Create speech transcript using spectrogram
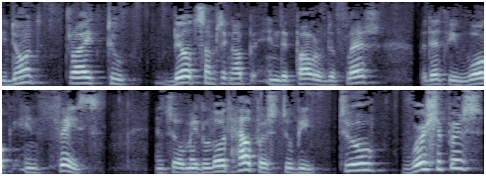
we don't try to build something up in the power of the flesh, but that we walk in faith. And so may the Lord help us to be true worshippers,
